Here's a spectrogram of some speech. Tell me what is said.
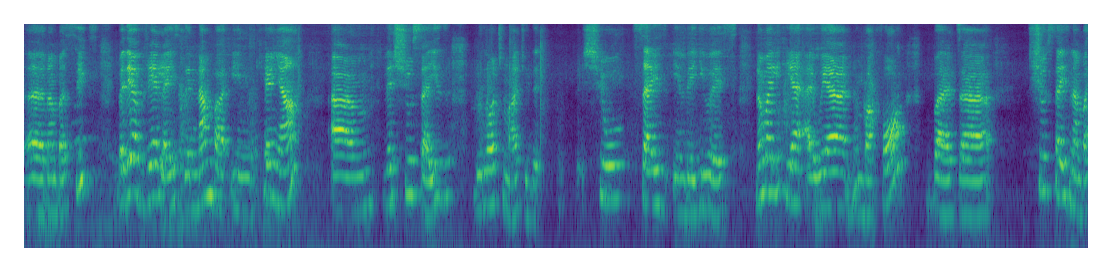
uh, number six but they have realized the number in kenya um, the shoe size do not match the shoe size in the US. Normally here I wear number four, but uh, shoe size number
